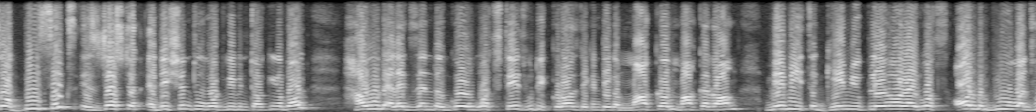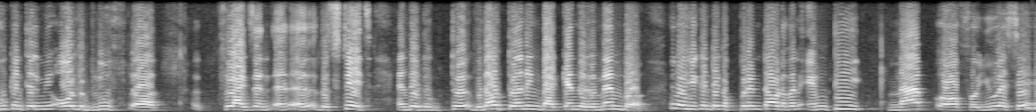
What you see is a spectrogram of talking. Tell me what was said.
So B6 is just an addition to what we've been talking about. How would Alexander go? What stage would he cross? They can take a marker, mark around. Maybe it's a game you play. All right, what's all the blue ones? Who can tell me all the blue uh, flags and uh, the states? And they do, without turning back, can they remember? You know, you can take a printout of an empty map of uh, USA,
